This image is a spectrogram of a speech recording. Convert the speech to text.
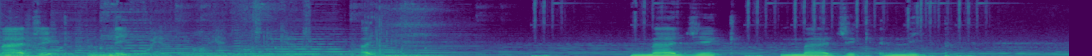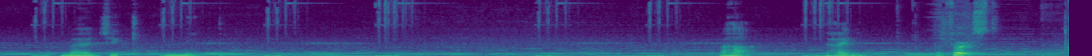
Magic neep. Ay. Magic, magic neep. Magic neep. Aha, behind me. But first,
